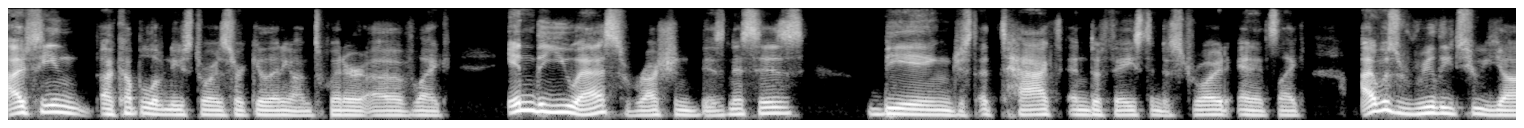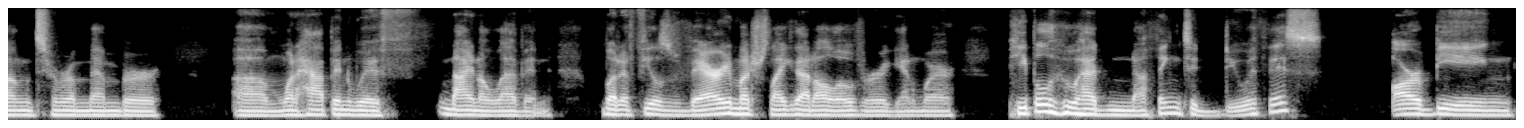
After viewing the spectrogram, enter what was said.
I've seen a couple of news stories circulating on Twitter of like in the US Russian businesses being just attacked and defaced and destroyed and it's like I was really too young to remember um what happened with 9/11 but it feels very much like that all over again where people who had nothing to do with this are being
